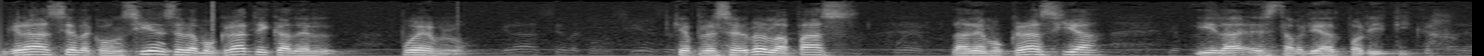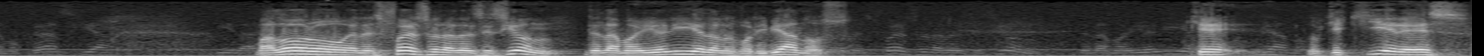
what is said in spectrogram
gracias a la conciencia democrática del pueblo, que preservó la paz, la democracia y la estabilidad política. Valoro el esfuerzo y la decisión de la mayoría de los bolivianos, que lo que quiere es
